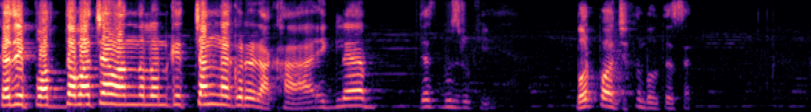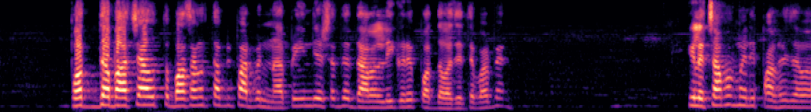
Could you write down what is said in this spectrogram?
কাজে পদ্মা বাঁচাও আন্দোলনকে চাঙ্গা করে রাখা, এগুলা জাস্ট বুঝলু কি ভোট পাওয়ার জন্য বলতেছেন। পদ্মা বাঁচাও তো বাঁচানো তো আপনি পারবেন না। আপনি ইন্ডিয়ার সাথে দালালি করে পদ্মা বাঁচাতে পারবেন? এগুলো চাপা মেরে পার হয়ে যাওয়া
